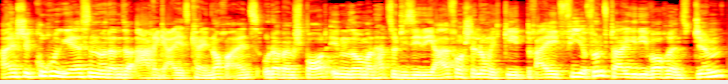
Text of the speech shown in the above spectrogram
ein Stück Kuchen gegessen und dann so, ah egal, jetzt kann ich noch eins. Oder beim Sport eben so, man hat so diese Idealvorstellung, ich gehe drei, vier, fünf Tage die Woche ins Gym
